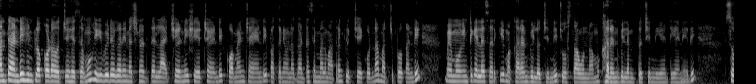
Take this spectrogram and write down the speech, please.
అంతే అండి ఇంట్లో కూడా వచ్చేసాము ఈ వీడియో కానీ నచ్చినట్లయితే లైక్ చేయండి షేర్ చేయండి కామెంట్ చేయండి. పక్కనే ఉన్న గంట సింబల్ మాత్రం క్లిక్ చేయకుండా మర్చిపోకండి. మేము ఇంటికి వెళ్ళేసరికి మాకు కరెంట్ బిల్ వచ్చింది. చూస్తూ ఉన్నాము. కరెంట్ బిల్ ఎంత వచ్చింది ఏంటి అనేది. So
